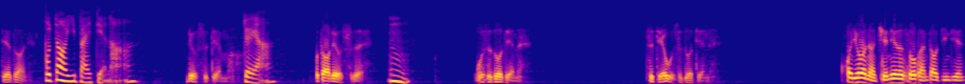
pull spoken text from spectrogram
跌多少点？不到一百点啊。六十点嘛，对呀、不到六十哎，嗯五十多点呢，只跌五十多点呢。换句话讲，前天的收盘到今天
